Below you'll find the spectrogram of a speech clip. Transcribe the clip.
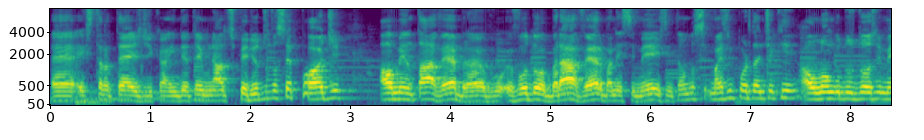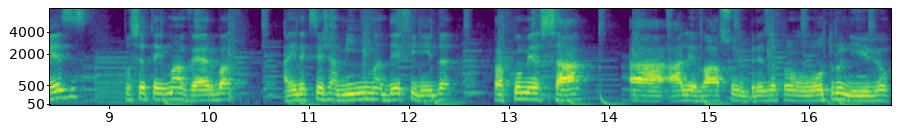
é, estratégica em determinados períodos, você pode aumentar a verba, eu vou, eu vou dobrar a verba nesse mês, então você, mais importante é que ao longo dos 12 meses você tem uma verba, ainda que seja mínima, definida para começar a, a levar a sua empresa para um outro nível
